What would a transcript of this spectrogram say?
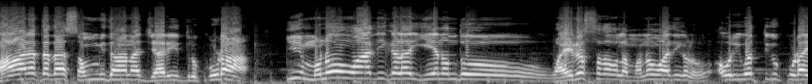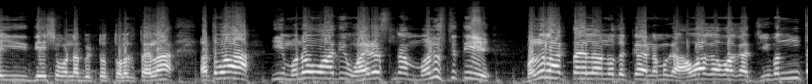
ಭಾರತದ ಸಂವಿಧಾನ ಜಾರಿ ಇದ್ರು ಕೂಡ ಈ ಮನೋವಾದಿಗಳ ಏನೊಂದು ವೈರಸ್ ಅದಾವಲ್ಲ, ಮನೋವಾದಿಗಳು, ಅವ್ರು ಇವತ್ತಿಗೂ ಕೂಡ ಈ ದೇಶವನ್ನ ಬಿಟ್ಟು ತೊಲಗ್ತಾ ಇಲ್ಲ. ಅಥವಾ ಈ ಮನೋವಾದಿ ವೈರಸ್ನ ಮನಸ್ಥಿತಿ ಬದಲಾಗ್ತಾ ಇಲ್ಲ ಅನ್ನೋದಕ್ಕೆ ನಮಗೆ ಅವಾಗ ಅವಾಗ ಜೀವಂತ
